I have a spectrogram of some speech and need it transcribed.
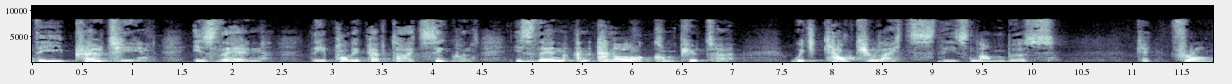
the protein is then, the polypeptide sequence is then an analog computer which calculates these numbers okay, from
